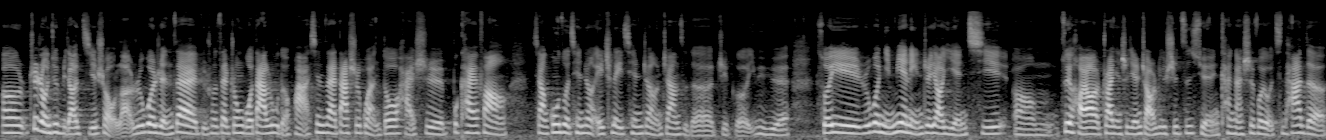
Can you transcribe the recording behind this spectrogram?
呃，这种就比较棘手了。如果人在，比如说在中国大陆的话，现在大使馆都还是不开放像工作签证、H 类签证这样子的这个预约。所以，如果你面临着要延期，嗯，最好要抓紧时间找律师咨询，看看是否有其他的。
